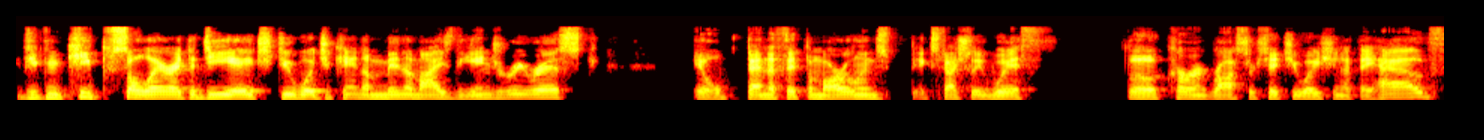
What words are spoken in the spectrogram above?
If you can keep Soler at the DH, do what you can to minimize the injury risk, it'll benefit the Marlins, especially with the current roster situation that they have.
